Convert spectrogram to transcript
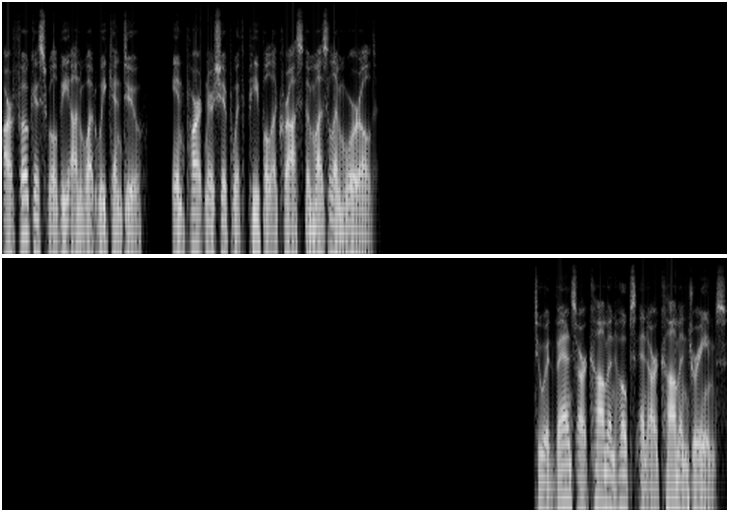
Our focus will be on what we can do, in partnership with people across the Muslim world. To advance our common hopes and our common dreams.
